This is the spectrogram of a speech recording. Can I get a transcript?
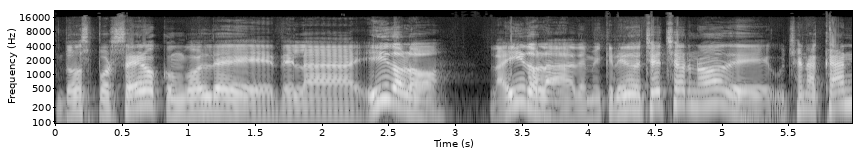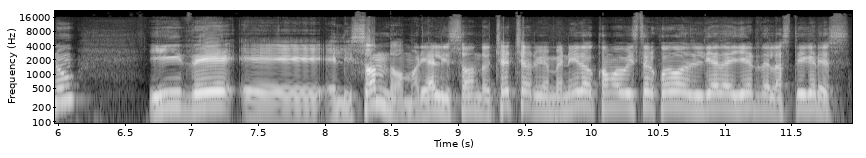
2 por 0 con gol de, de la ídolo, la ídola de mi querido Chechar, ¿no? De Uchena Kanu y de eh, Elizondo, María Elizondo. Chechar, bienvenido. ¿Cómo viste el juego del día de ayer de las Tigres?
